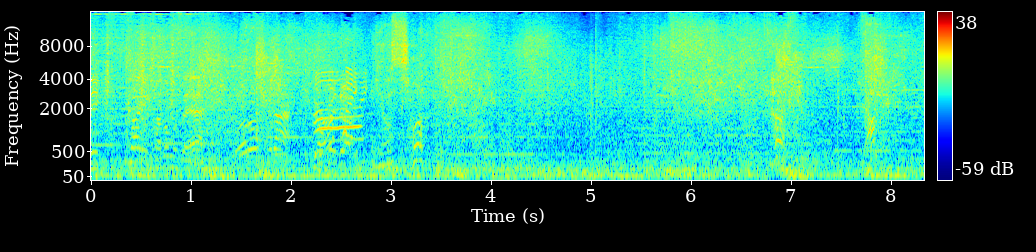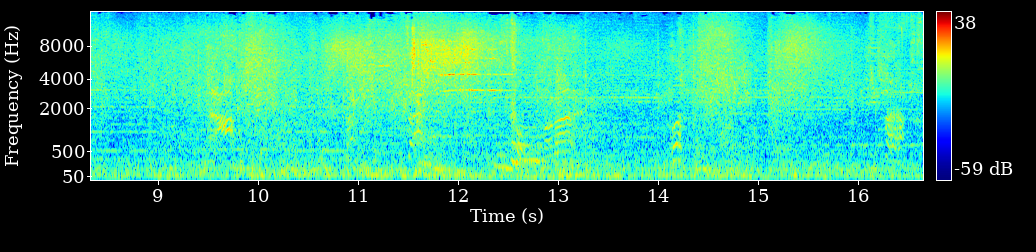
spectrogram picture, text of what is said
っかり頼むぜ。よろしくな。了解だよっしゃ。こんばなしっ Ah!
